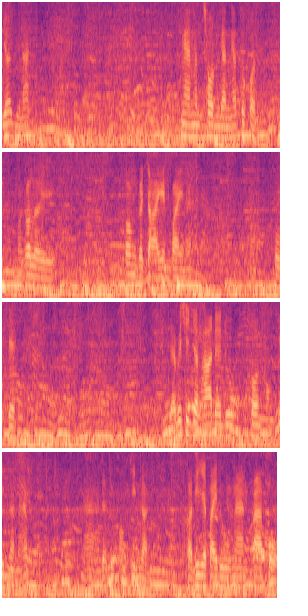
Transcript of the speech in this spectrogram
เยอะอยู่นะ งานมันชนกันครับทุกคนมันก็เลยต้องกระจายกันไปนะ โอเค ดี๋ยวพี่ชินจะพาเดินดูโซนของกินก่อนนะครับอ่าเดินดูของกินก่อน ก่อนที่จะไปดูงานปลาโป่ง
